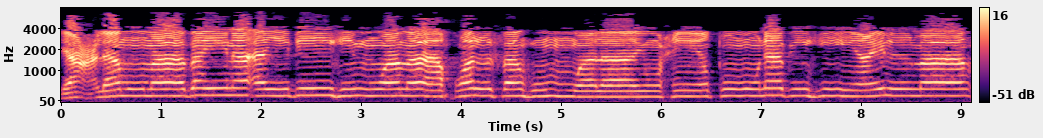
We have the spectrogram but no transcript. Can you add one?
يعلم ما بين أيديهم وما خلفهم ولا يحيطون به علما.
